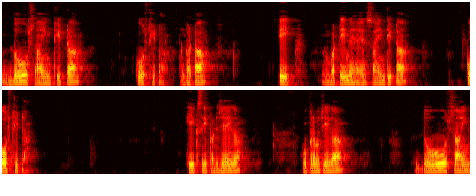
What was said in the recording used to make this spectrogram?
दो साइन थीटा कोस थीटा घटा एक। बटे में है साइन थीटा कोस थीटा एक से कट जाएगा, ऊपर बचेगा दो साइन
